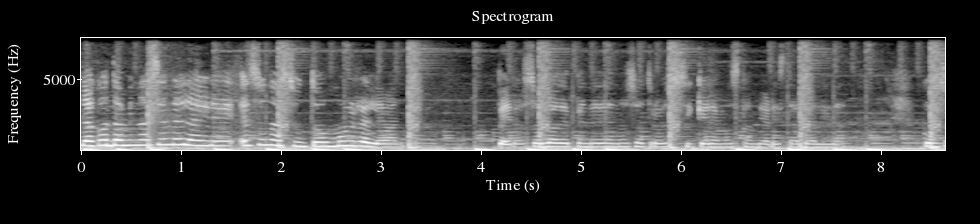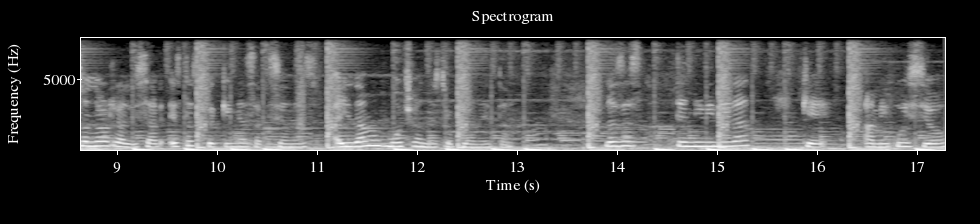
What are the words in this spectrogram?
La contaminación del aire es un asunto muy relevante, pero solo depende de nosotros si queremos cambiar esta realidad. Con solo realizar estas pequeñas acciones ayudamos mucho a nuestro planeta. La sostenibilidad que, a mi juicio,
